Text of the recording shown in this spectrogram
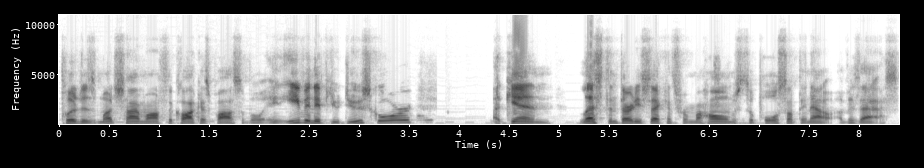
put as much time off the clock as possible, and even if you do score, again, less than 30 seconds for Mahomes to pull something out of his ass.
